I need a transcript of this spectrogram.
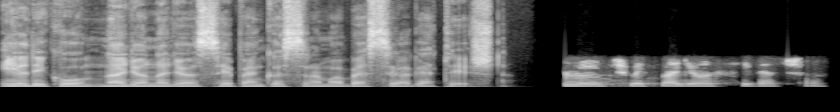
Ildikó, nagyon-nagyon szépen köszönöm a beszélgetést. Nincs mit, nagyon szívesen.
